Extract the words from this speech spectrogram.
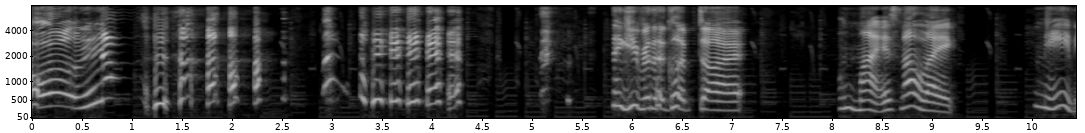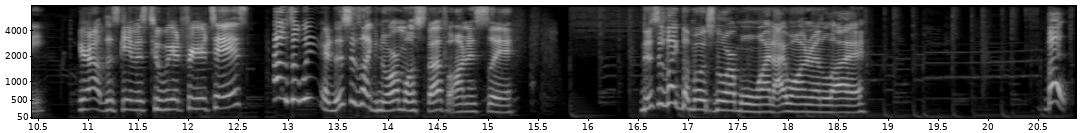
Oh no! Thank you for the clip, Ty. Oh my, it's not like maybe. You're out. This game is too weird for your taste? How's it weird? This is like normal stuff, honestly. This is like the most normal one, I won't even lie. But,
